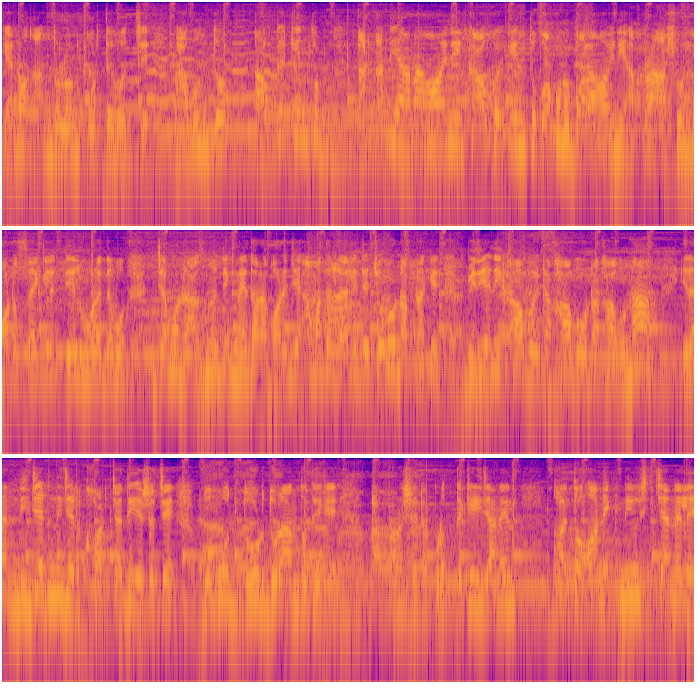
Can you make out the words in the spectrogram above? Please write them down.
কেন আন্দোলন করতে হচ্ছে? ভাবুন তো, কাউকে কিন্তু টাকা দিয়ে আনা হয়নি, কাউকে কিন্তু কখনো বলা হয়নি। আপনারা আসুন মোটর সাইকেলে তেল ভরে দেবো। যেমন রাজনৈতিক নেতারা করে যে, আমাদের র্যালিতে চলুন, আপনাকে বিরিয়ানি খাওয়াবো, এটা খাওয়াবো, ওটা খাওয়াবো। না, এরা নিজের নিজের খরচা দিয়ে এসেছে বহু দূর দূরান্ত থেকে। আপনারা সেটা প্রত্যেকেই জানেন। হয়তো অনেক নিউজ চ্যানেলে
